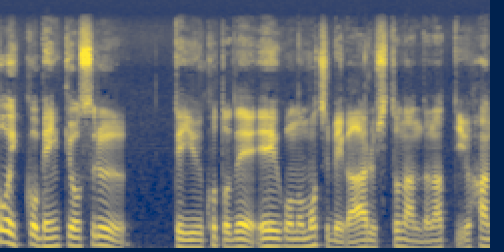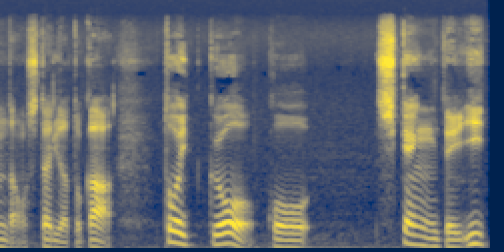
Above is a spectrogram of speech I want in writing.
TOEIC を勉強するっていうことで英語のモチベがある人なんだなっていう判断をしたりだとか TOEIC をこう試験でいい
